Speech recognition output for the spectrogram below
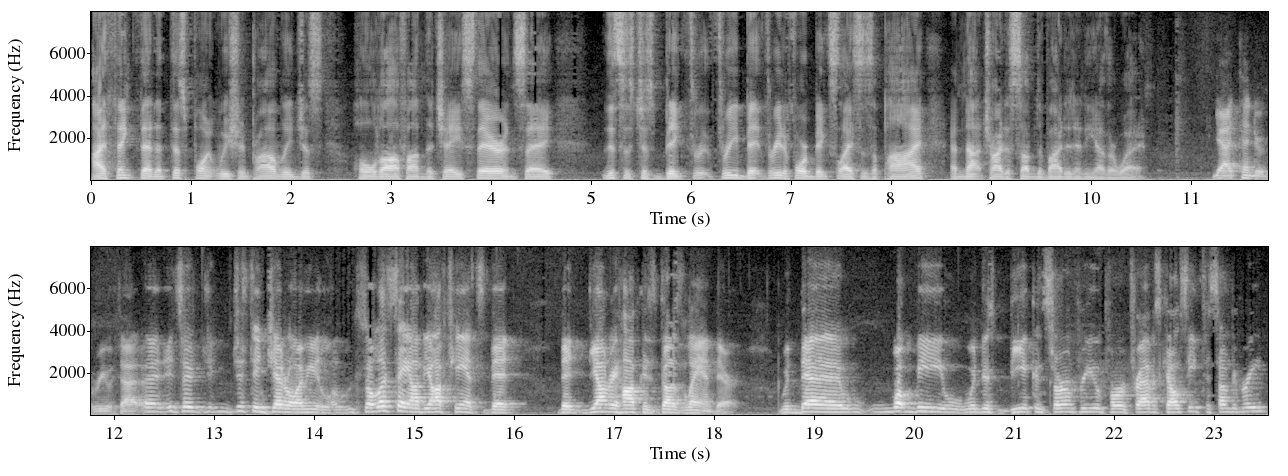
I think that at this point we should probably just hold off on the chase there and say this is just big th- three three to four big slices of pie and not try to subdivide it any other way. Yeah, I tend to agree with that. It's a, just in general. I mean, so let's say on the off chance that that DeAndre Hopkins does land there, would that what would be would this be a concern for you for Travis Kelce to some degree?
